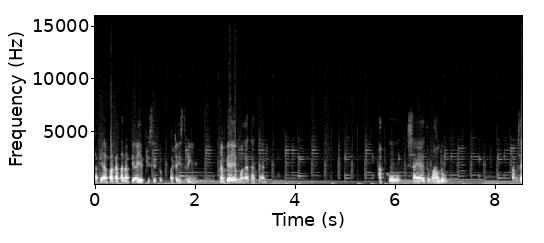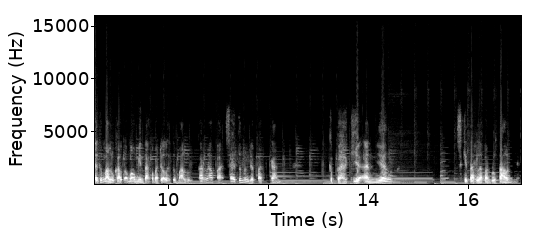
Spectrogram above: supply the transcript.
Tapi apa kata Nabi Ayub di situ kepada istrinya? Nabi Ayub mengatakan, aku saya itu malu. Saya itu malu kalau mau minta kepada Allah itu malu. Karena apa? Saya itu mendapatkan kebahagiaan yang sekitar 80 tahun. Ya.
